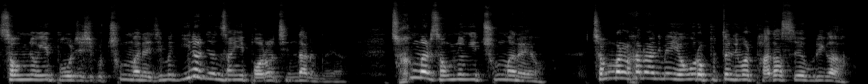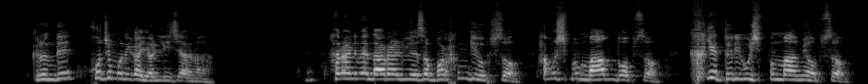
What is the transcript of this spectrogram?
성령이 부어지시고 충만해지면 이런 현상이 벌어진다는 거야. 정말 성령이 충만해요. 정말 하나님의 영으로 붙들림을 받았어요, 우리가. 그런데 호주머니가 열리지 않아. 하나님의 나라를 위해서 뭘 한 게 없어. 하고 싶은 마음도 없어. 크게 드리고 싶은 마음이 없어.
